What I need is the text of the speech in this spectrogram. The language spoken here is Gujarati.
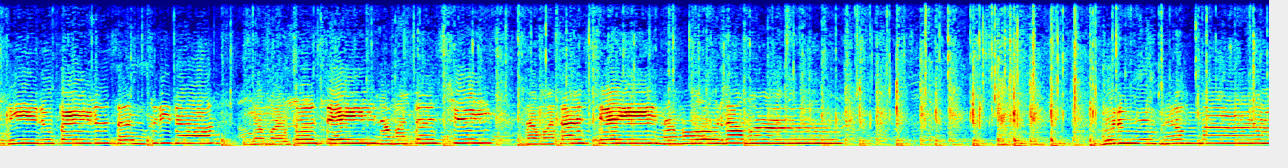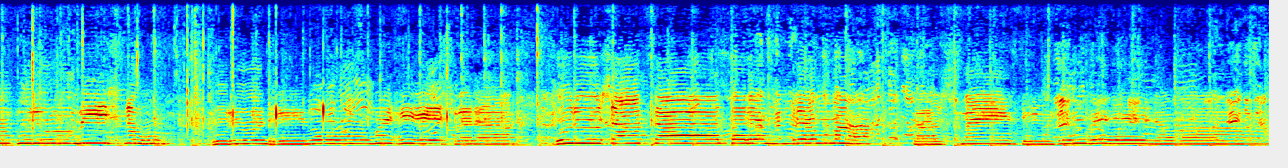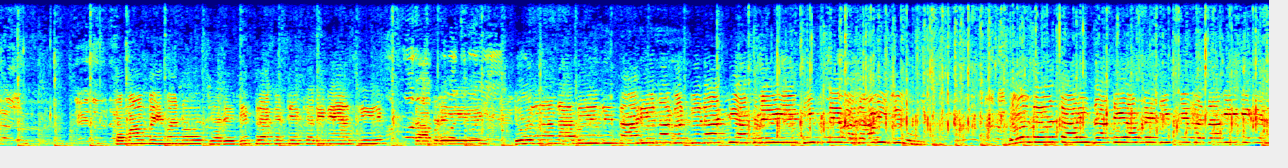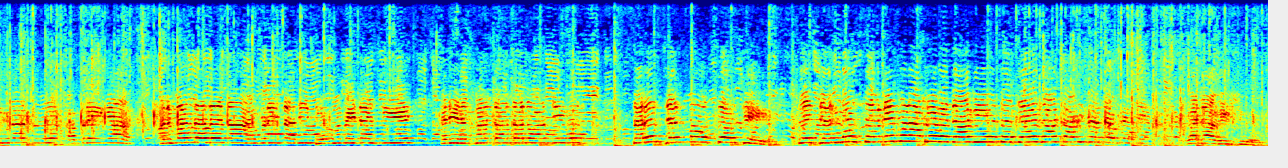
बुद्धिरूपेण संस्कृता नमस्तस्यै नमस्तस्यै नमस्तस्यै नमो नमः गुरु ब्रह्मा गुरु विष्णु गुरुदेवो महेश्वरा गुरु साक्षात् परं ब्रह्म तस्मै श्री गुरुवे नमः તમામ મહેમાનો જ્યારે દીપ પ્રાગટ્ય કરી રહ્યા છે આપણે ઢોલના નાદે અને તાળીઓના ગડગડાટથી આપણે દીપને વધાવીશું. જોરદાર તાળી સાથે આપણે દીપને વધાવીએ કે રૂડા આપણે અહીંયા હનુમાન દાદાના આપણે તારી સાનિધ્યમાં બેઠા છીએ અને હનુમાન દાદાનો આ દિવસ સરસ જન્મોત્સવ છે. તો જન્મોત્સવને પણ આપણે વધાવીએ તો જોરદાર તાળી સાથે આપણે વધાવીશું.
